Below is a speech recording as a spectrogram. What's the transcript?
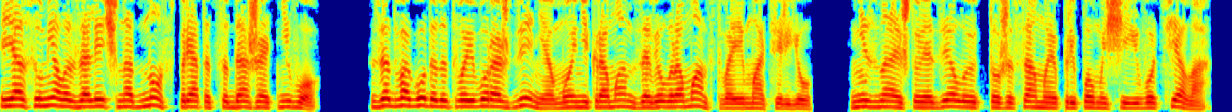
Я сумела залечь на дно, спрятаться даже от него. За два года до твоего рождения мой некромант завел роман с твоей матерью, не зная, что я делаю то же самое при помощи его тела.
